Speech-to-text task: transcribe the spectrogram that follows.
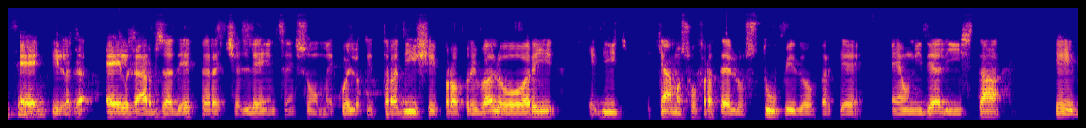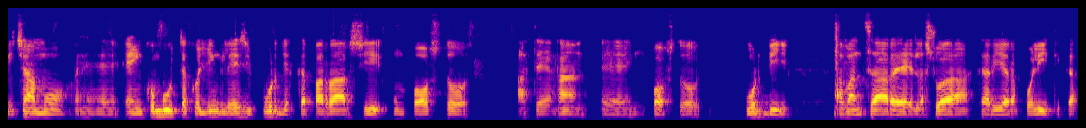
sì. è, il, è il Garbzadeh per eccellenza, insomma, è quello che tradisce i propri valori e, di, e chiama suo fratello stupido perché è un idealista e diciamo eh, è in combutta con gli inglesi pur di accaparrarsi un posto a Teheran, eh, un posto pur di avanzare la sua carriera politica.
